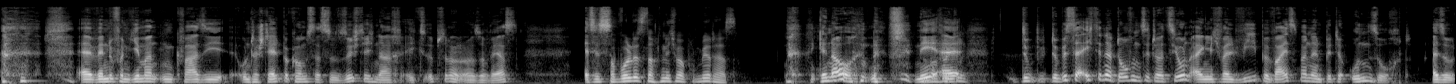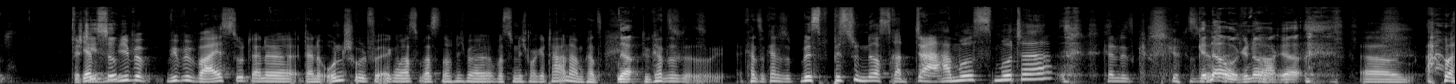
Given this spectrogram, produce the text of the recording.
äh, wenn du von jemandem quasi unterstellt bekommst, dass du süchtig nach XY oder so wärst, es ist, Obwohl du es noch nicht mal probiert hast. genau, nee, äh, du, du bist ja echt in einer doofen Situation eigentlich, weil wie beweist man denn bitte Unsucht? Also, verstehst ja, du? Wie, be wie beweist du deine, deine Unschuld für irgendwas, was noch nicht mal, was du nicht mal getan haben kannst? Ja. Du kannst, kannst, kannst, bist, bist du Nostradamus, Mutter? Könntest du Genau, genau, fragen. ja. Ähm, aber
